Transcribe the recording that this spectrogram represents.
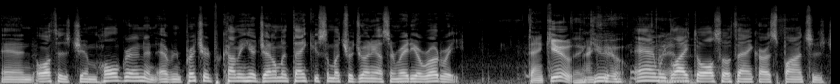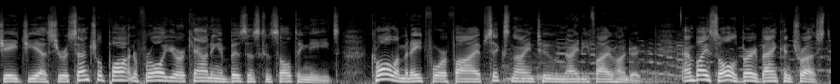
and authors Jim Holgren and Evan Pritchard for coming here. Gentlemen, thank you so much for joining us on Radio Rotary. Thank you. Thank, Thank you. you. And we'd like to also thank our sponsors, JGS, your essential partner for all your accounting and business consulting needs. Call them at 845 692 9500. And by Salisbury Bank and Trust,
